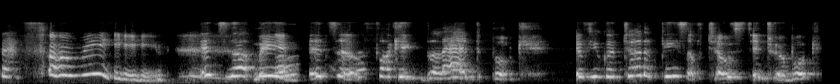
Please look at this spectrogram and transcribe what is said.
that's so mean. It's not mean. Oh. It's a fucking bland book. If you could turn a piece of toast into a book,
